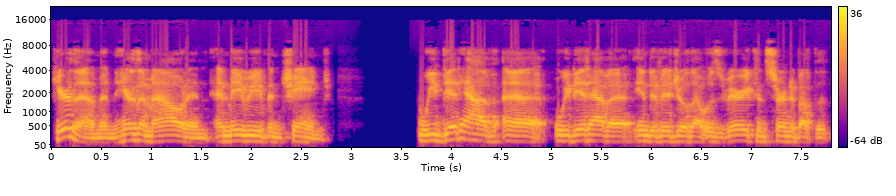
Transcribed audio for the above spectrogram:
hear them and hear them out and and maybe even change. We did have a, we did have an individual that was very concerned about the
